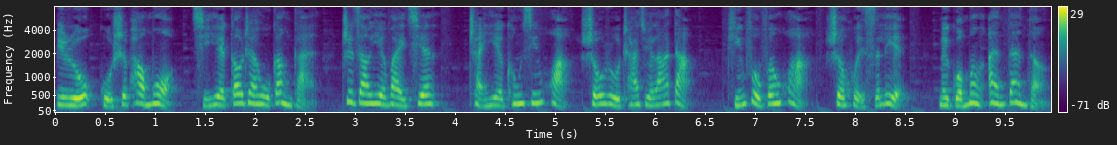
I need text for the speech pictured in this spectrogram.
比如股市泡沫、企业高债务杠杆、制造业外迁、产业空心化、收入差距拉大、贫富分化、社会撕裂。美国梦暗淡等，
